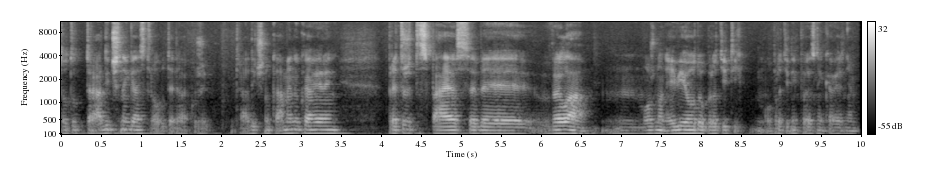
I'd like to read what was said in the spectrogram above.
toto tradičné gastro, teda akože tradičnú kamennú kaviareň, pretože to spája v sebe veľa mm, možno nevýhod oproti, tých, oproti tým povedzným kaviarňam.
